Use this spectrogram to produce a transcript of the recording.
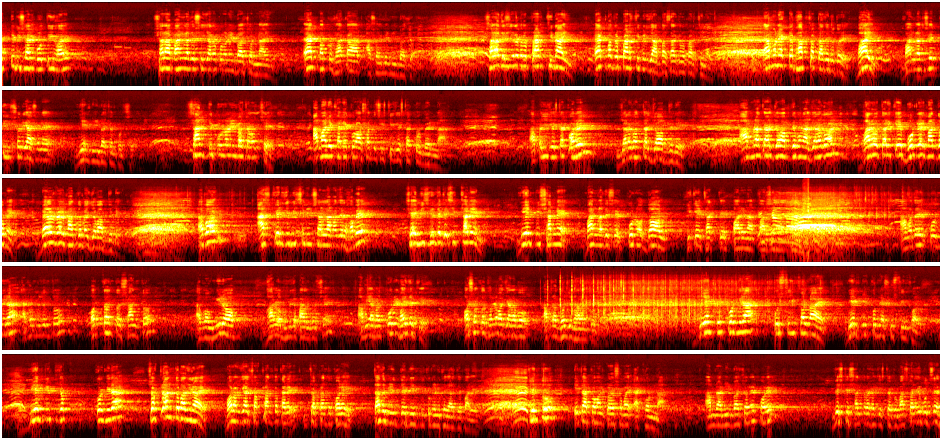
একটি বিষয়ে বলতেই হয়, সারা বাংলাদেশে যেন কোনো নির্বাচন নাই, একমাত্র ঢাকা আসনের নির্বাচন। সারা দেশে যেন কোনো প্রার্থী নাই, একমাত্র প্রার্থী মির্জা আব্বাস, আর কোনো প্রার্থী নাই। এমন একটা ভাবসব তাদের ভিতরে, ভাই, বাংলাদেশের তিনশোটি আসনে বিএনপি নির্বাচন করছে। শান্তিপূর্ণ নির্বাচন হচ্ছে। আমার এখানে কোনো অশান্তি সৃষ্টির চেষ্টা করবেন না। আপনি চেষ্টা করেন, জনগণ তার জবাব দেবে। আমরা তার জবাব দেব না। জনগণ বারো তারিখে ভোটের মাধ্যমে, ব্যালটের মাধ্যমে জবাব দেবে। এবং আজকের যে মিছিল ইনশাল্লাহ আমাদের হবে, সেই মিছিল থেকে শিক্ষা নিন। বিএনপির সামনে বাংলাদেশের কোনো দল টিকে থাকতে পারে না, পারবে না। আমাদের কর্মীরা এখন পর্যন্ত অত্যন্ত শান্ত এবং নীরব, ভালো ভূমিকা পালন করছে। আমি আমার কর্মী ভাইদেরকে অসংখ্য ধন্যবাদ জানাব। আপনার ধৈর্য ধারণ করুন। বিএনপির কর্মীরা উশৃঙ্খল নয়। বিএনপির কর্মীরা সুশৃঙ্খল। বিএনপির কর্মীরা চক্রান্তবাদী নয়, বরং যারা চক্রান্ত করে চক্রান্ত করে। তাদের বিরুদ্ধে বিএনপি কর্মী রুখে দাঁড়াতে পারে। কিন্তু এটা প্রমাণ করার সময় এখন না। আমরা নির্বাচনের পরে দেশকে শান্ত রাখার চেষ্টা করব। আজকে অনেকে বলছেন?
